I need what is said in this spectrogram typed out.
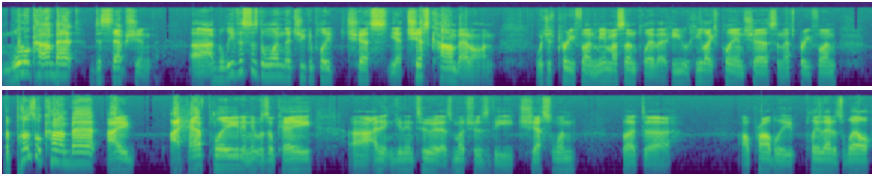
Mortal Kombat Deception. Uh, I believe this is the one that you could play chess, yeah, Chess Kombat on, which is pretty fun. Me and my son play that. He he likes playing chess, and that's pretty fun. The Puzzle Kombat, I I have played and it was okay. Uh, I didn't get into it as much as the chess one, but uh, I'll probably play that as well.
